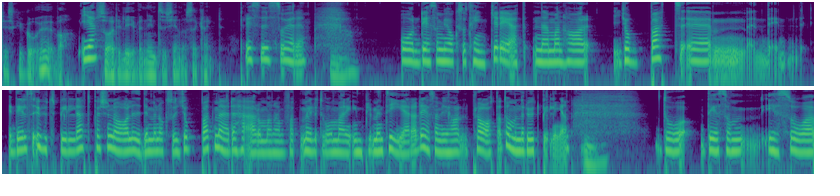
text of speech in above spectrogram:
det ska gå över. Så att eleven inte känner sig kränkt. precis så är det. Mm. Och det som jag också tänker är att när man har jobbat, eh, dels utbildat personal i det men också jobbat med det här och man har fått möjlighet att vara med och implementera det som vi har pratat om under utbildningen. Mm. Då det som är så,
